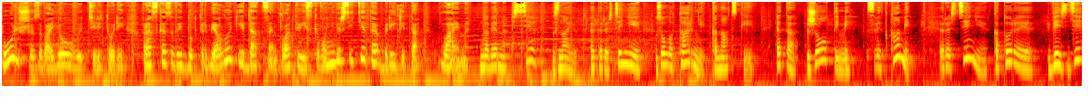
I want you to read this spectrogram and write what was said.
больше завоевывают территории, рассказывает доктор биологии, доцент Латвийского университета Бригита Лайме. Наверное, все знают это растение золотарник канадский. Это желтыми цветками растение, которое везде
